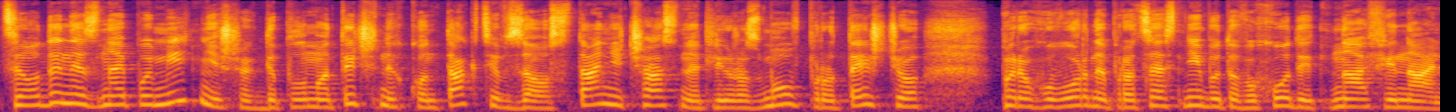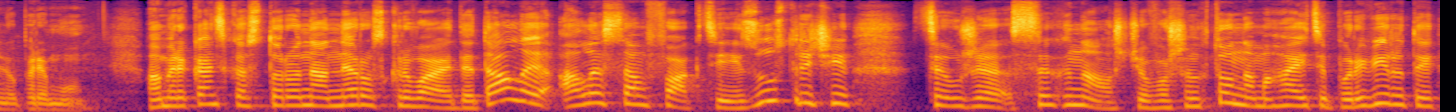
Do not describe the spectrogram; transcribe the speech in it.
Це один із найпомітніших дипломатичних контактів за останній час на тлі розмов про те, що переговорний процес нібито виходить на фінальну пряму. Американська сторона не розкриває деталі, але сам факт цієї зустрічі це вже сигнал, що Вашингтон намагається перевірити,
